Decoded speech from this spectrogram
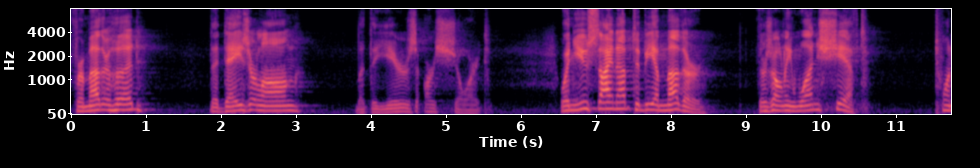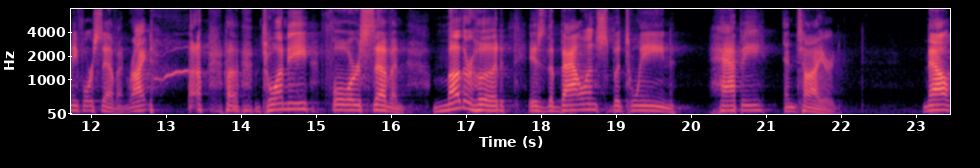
For motherhood, the days are long, but the years are short. When you sign up to be a mother, there's only one shift 24 7, right? 24 7. Motherhood is the balance between happy and tired. Now,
